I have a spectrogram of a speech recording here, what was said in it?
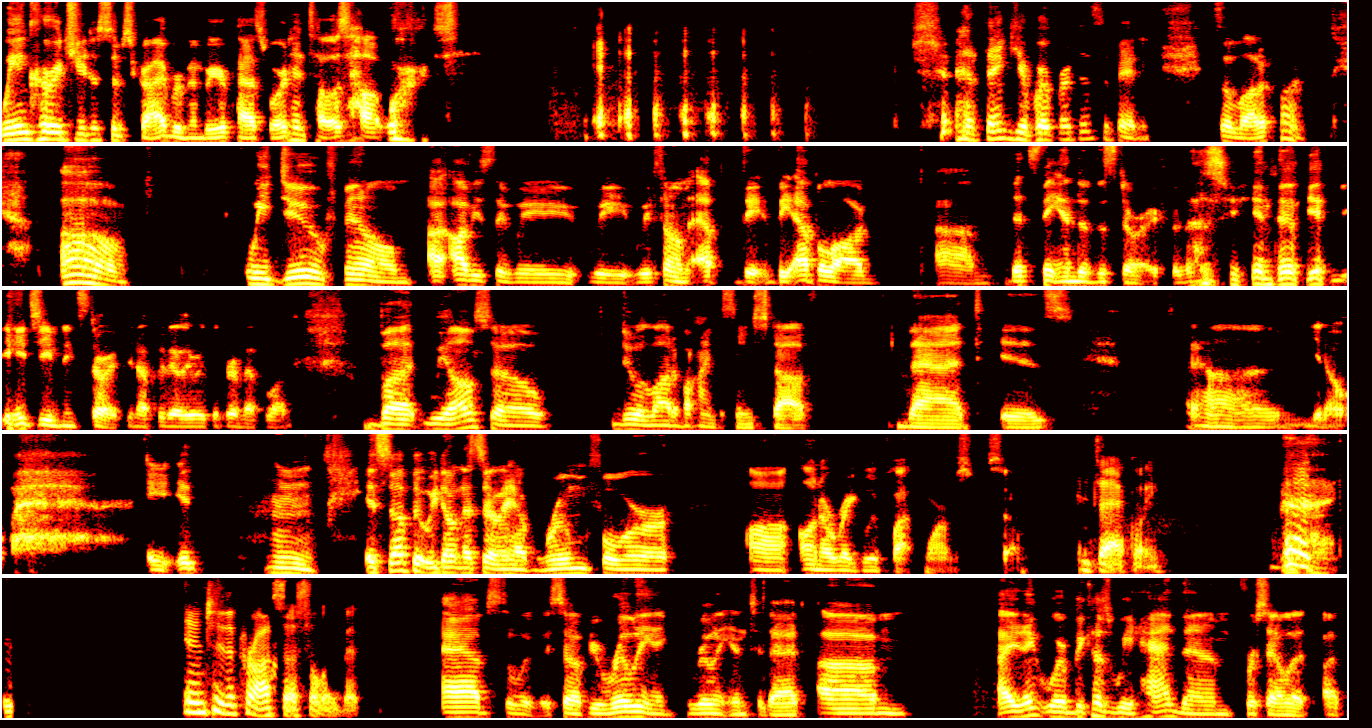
we encourage you to subscribe, remember your password, and tell us how it works. and thank you for participating. It's a lot of fun. Oh, we do film. Uh, obviously, we we we film ep- the the epilogue. Um, that's the end of the story for those in, the, each evening story. If you're not familiar with the term epilogue, but we also do a lot of behind the scenes stuff that is, uh, you know, it, it hmm, it's stuff that we don't necessarily have room for uh, on our regular platforms. So exactly. But into the process a little bit. Absolutely. So if you're really, really into that, um, I think we're because we had them for sale at, uh,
